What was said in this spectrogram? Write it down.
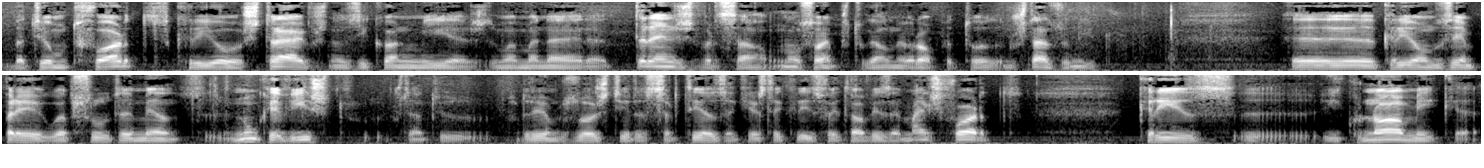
Bateu muito forte, criou estragos nas economias de uma maneira transversal, não só em Portugal, na Europa toda, nos Estados Unidos. Uh, criou um desemprego absolutamente nunca visto. Portanto, poderemos hoje ter a certeza que esta crise foi talvez a mais forte crise uh, económica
